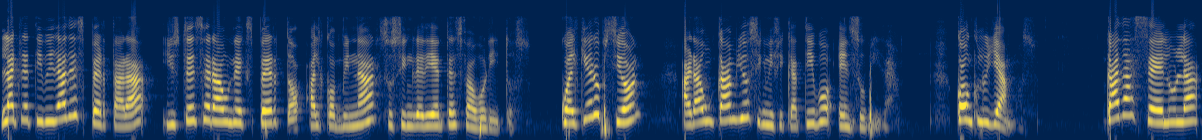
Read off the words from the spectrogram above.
La creatividad despertará y usted será un experto al combinar sus ingredientes favoritos. Cualquier opción hará un cambio significativo en su vida. Concluyamos. Cada célula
